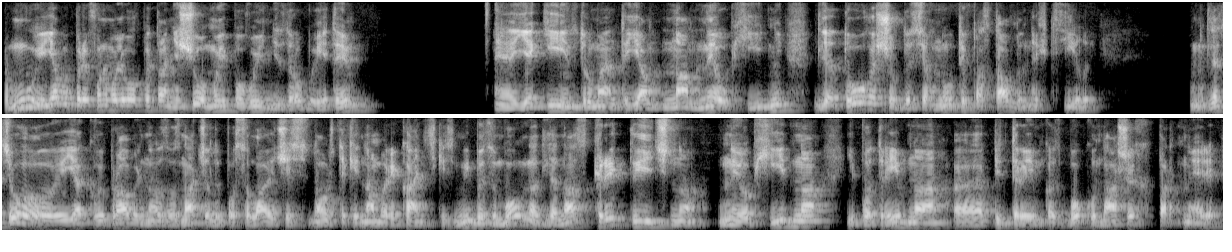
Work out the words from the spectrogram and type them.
Тому я би переформулював питання, що ми повинні зробити, е, які інструменти нам необхідні для того, щоб досягнути поставлених цілей. Для цього, як ви правильно зазначили, посилаючись знову ж таки на американські змі, безумовно, для нас критично необхідна і потрібна е, підтримка з боку наших партнерів,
